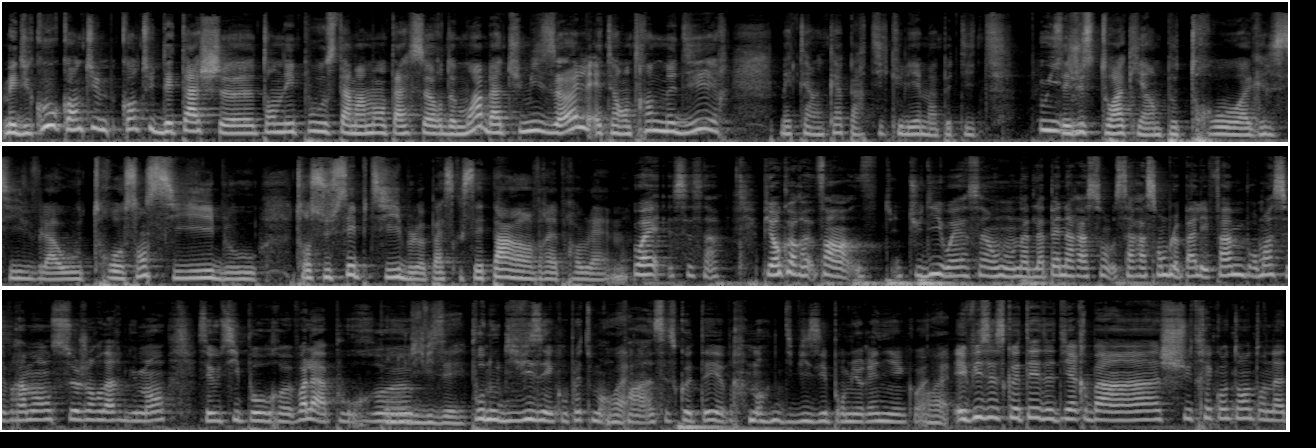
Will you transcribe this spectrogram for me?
Mais du coup, quand tu, quand tu détaches euh, ton épouse, ta maman, ta sœur de moi, bah, tu m'isoles et tu es en train de me dire Mais t'es un cas particulier, ma petite. Oui. C'est juste toi qui es un peu trop agressive là, ou trop sensible, ou trop susceptible, parce que c'est pas un vrai problème. Ouais, c'est ça. Puis encore, enfin, tu, dis, ouais, ça, on a de la peine à rassembler, ça rassemble pas les femmes. Pour moi, c'est vraiment ce genre d'argument. C'est aussi pour, euh, voilà, pour, Pour euh, nous diviser. pour nous diviser complètement. Ouais. Enfin, c'est ce côté vraiment diviser pour mieux régner, quoi. Ouais. Et puis c'est ce côté de dire, ben, je suis très contente, on a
